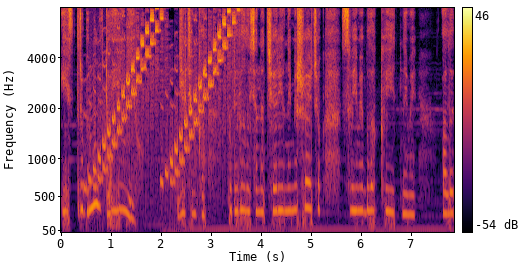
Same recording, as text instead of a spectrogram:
і стрибнув до її. Дівчинка подивилася на чарівний мішечок своїми блакитними, але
